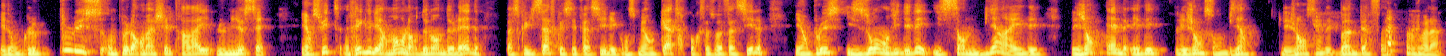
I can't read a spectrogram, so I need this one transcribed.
Et donc, le plus on peut leur mâcher le travail, le mieux c'est. Et ensuite, régulièrement, on leur demande de l'aide parce qu'ils savent que c'est facile et qu'on se met en quatre pour que ça soit facile. Et en plus, ils ont envie d'aider. Ils se sentent bien à aider. Les gens aiment aider. Les gens sont bien. Les gens sont des bonnes personnes. voilà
